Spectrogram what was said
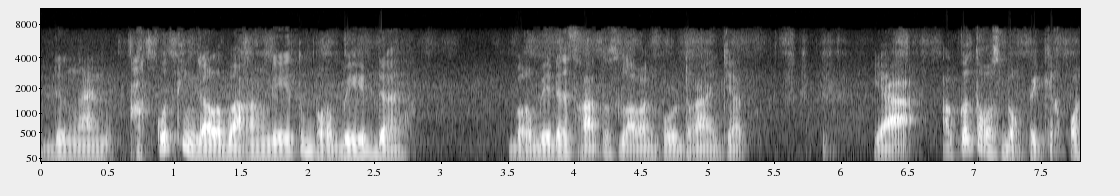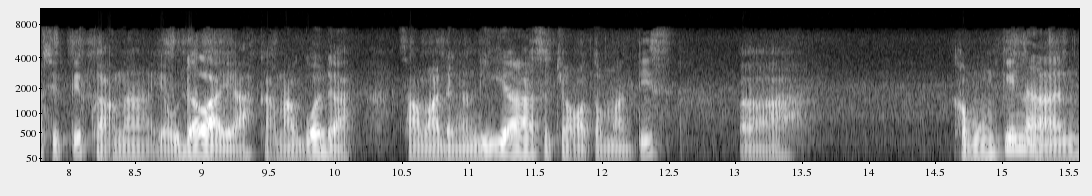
Dengan aku tinggal bareng dia itu berbeda. Berbeda 180 derajat. Ya aku terus berpikir positif karena ya udahlah ya karena gue udah sama dengan dia secara otomatis uh, kemungkinan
